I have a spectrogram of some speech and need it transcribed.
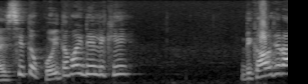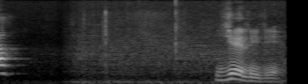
ऐसी तो कोई दवाई नहीं लिखी। दिखाओ जरा। ये लीजिए।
